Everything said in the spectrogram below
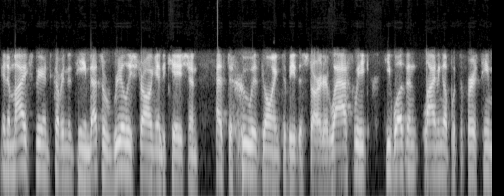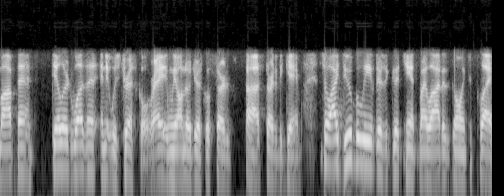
And in my experience covering the team, that's a really strong indication as to who is going to be the starter. Last week, he wasn't lining up with the first team offense. Dillard wasn't, and it was Driscoll, right? And we all know Driscoll started uh, started the game. So I do believe there's a good chance Mailata is going to play.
